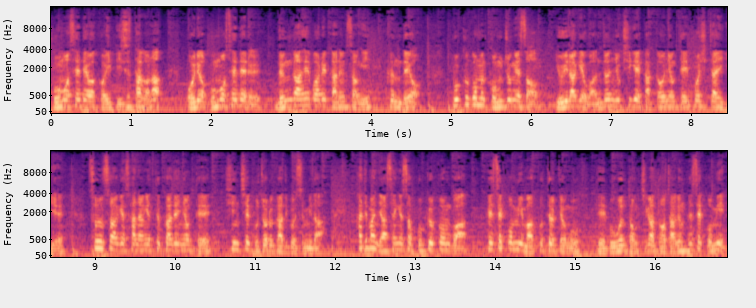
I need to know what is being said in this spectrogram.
부모 세대와 거의 비슷하거나 오히려 부모 세대를 능가해버릴 가능성이 큰데요. 북극곰은 곰 중에서 유일하게 완전 육식에 가까운 형태의 포식자이기에 순수하게 사냥에 특화된 형태의 신체 구조를 가지고 있습니다. 하지만 야생에서 북극곰과 회색곰이 맞붙을 경우 대부분 덩치가 더 작은 회색곰이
